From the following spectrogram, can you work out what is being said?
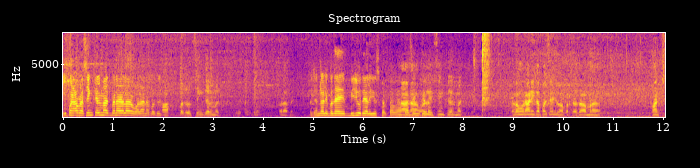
એ પણ આપણે સિંગતેલમાં જ બનાવેલા વડા ને બધું? હા બધું સિંગતેલમાં જ. બરાબર. જનરલી બધા બીજું તેલ યુઝ કરતા હોય આપણે સિંગ તેલ સિંગ તેલમાં પેલા હું રાણી કપાસ જ વાપરતા હતા હમણાં પાંચ છ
